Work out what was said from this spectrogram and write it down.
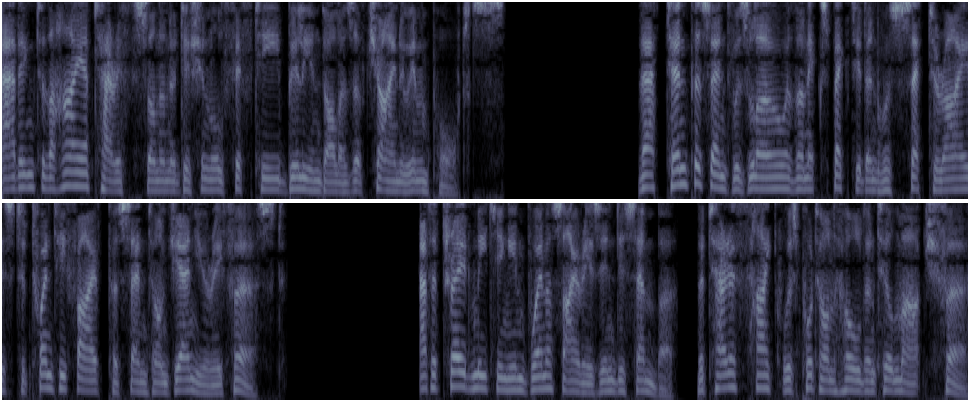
adding to the higher tariffs on an additional $50 billion of China imports. That 10% was lower than expected and was set to rise to 25% on January 1. At a trade meeting in Buenos Aires in December, the tariff hike was put on hold until March 1.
